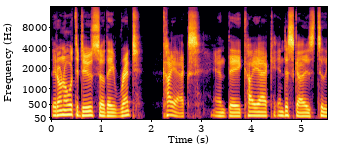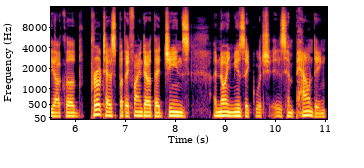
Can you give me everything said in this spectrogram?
they don't know what to do, so they rent kayaks and they kayak in disguise to the yacht club protest, but they find out that Gene's annoying music, which is him pounding,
